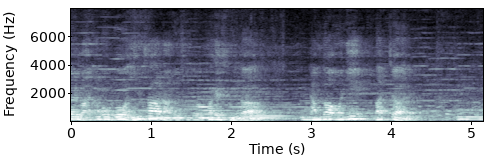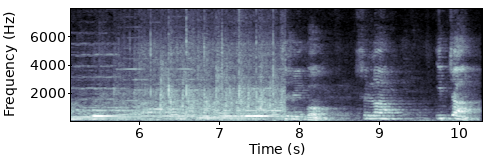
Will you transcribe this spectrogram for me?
어머님들 마주보고 인사 나누시도록 하겠습니다. 양가 어머니 맞절. 주인공 신랑 입장.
